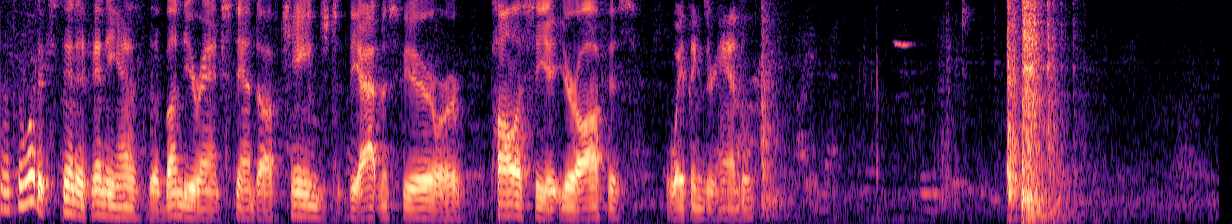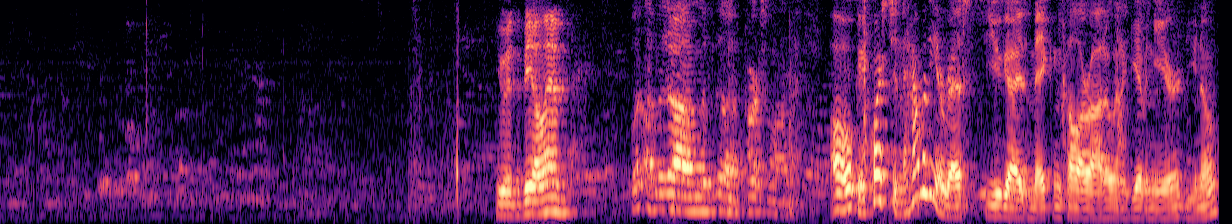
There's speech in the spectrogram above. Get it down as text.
Now, to what extent, if any, has the Bundy Ranch standoff changed the atmosphere or policy at your office, the way things are handled? You with the BLM? Well, I'm, uh, I'm with uh, Parks and Wildlife. Oh, okay. Question: How many arrests do you guys make in Colorado in a given year? Do you know?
